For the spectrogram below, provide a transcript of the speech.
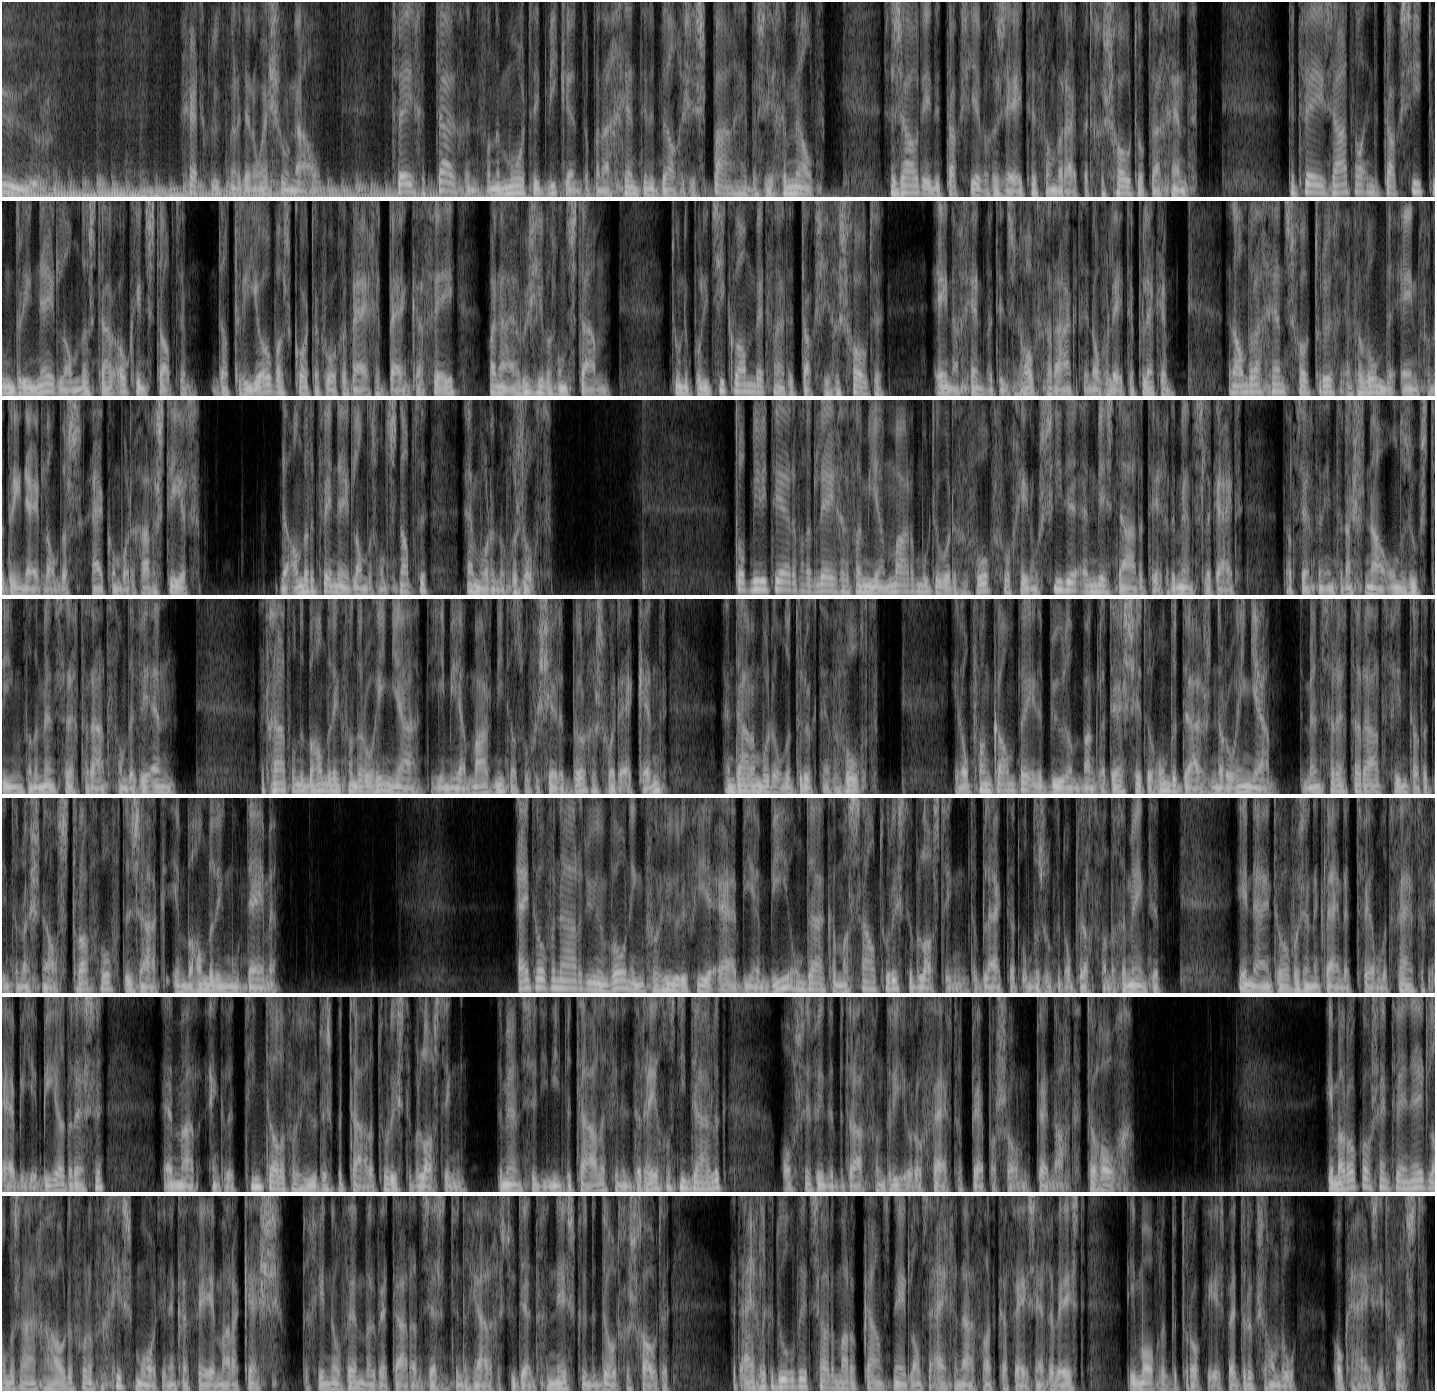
uur. Gert Kluk met het NOS-journaal. Twee getuigen van de moord dit weekend op een agent in het Belgische Spa hebben zich gemeld. Ze zouden in de taxi hebben gezeten van waaruit werd geschoten op de agent. De twee zaten al in de taxi toen drie Nederlanders daar ook in stapten. Dat trio was kort daarvoor geweigerd bij een café waarna een ruzie was ontstaan. Toen de politie kwam werd vanuit de taxi geschoten. Eén agent werd in zijn hoofd geraakt en overleed ter plekke. Een andere agent schoot terug en verwondde een van de drie Nederlanders. Hij kon worden gearresteerd. De andere twee Nederlanders ontsnapten en worden nog gezocht. Top-militairen van het leger van Myanmar moeten worden vervolgd voor genocide en misdaden tegen de menselijkheid. Dat zegt een internationaal onderzoeksteam van de Mensenrechtenraad van de VN. Het gaat om de behandeling van de Rohingya, die in Myanmar niet als officiële burgers worden erkend en daarom worden onderdrukt en vervolgd. In opvangkampen in het buurland Bangladesh zitten honderdduizenden Rohingya. De Mensenrechtenraad vindt dat het internationaal strafhof de zaak in behandeling moet nemen. Eindhovenaren die een woning verhuren via Airbnb ontduiken massaal toeristenbelasting. Dat blijkt uit onderzoek en opdracht van de gemeente. In Eindhoven zijn een kleine 250 Airbnb-adressen en maar enkele tientallen verhuurders betalen toeristenbelasting. De mensen die niet betalen vinden de regels niet duidelijk of ze vinden het bedrag van 3,50 euro per persoon per nacht te hoog. In Marokko zijn twee Nederlanders aangehouden voor een vergismoord in een café in Marrakesh. Begin november werd daar een 26-jarige student geneeskunde doodgeschoten. Het eigenlijke doelwit zou de Marokkaans-Nederlandse eigenaar van het café zijn geweest... die mogelijk betrokken is bij drugshandel. Ook hij zit vast.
